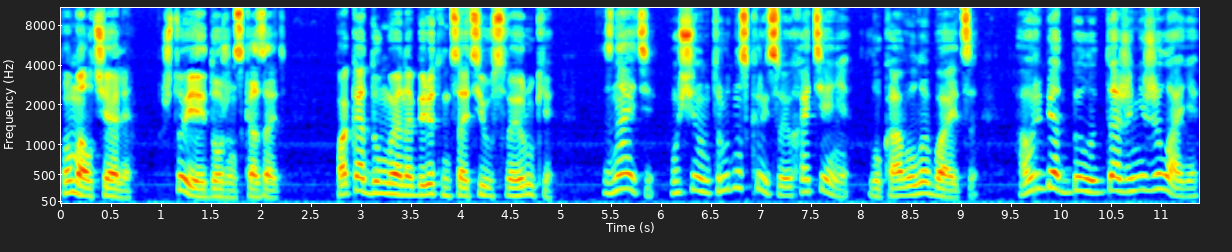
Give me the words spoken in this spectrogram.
Помолчали. Что я ей должен сказать? Пока, думаю, она берет инициативу в свои руки. Знаете, мужчинам трудно скрыть свое хотение. Лукаво улыбается. А у ребят было даже не желание,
